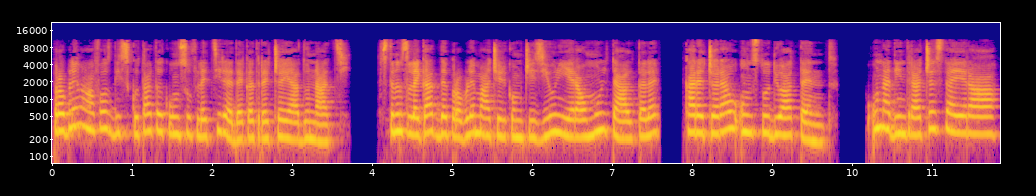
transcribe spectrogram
Problema a fost discutată cu însuflețire de către cei adunați. Strâns legat de problema circumciziunii erau multe altele care cereau un studiu atent. Una dintre acestea era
